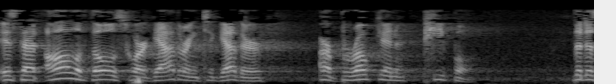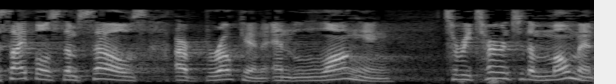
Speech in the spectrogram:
is that all of those who are gathering together are broken people. The disciples themselves are broken and longing to return to the moment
